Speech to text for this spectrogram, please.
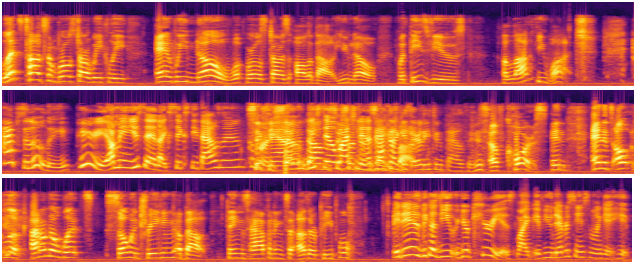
Let's talk some World Star Weekly, and we know what World Star is all about. You know, with these views, a lot of you watch. Absolutely. Period. I mean, you said like sixty thousand. Come on now. We still watching it back like it's early two thousands. Of course, and and it's oh look, I don't know what's so intriguing about things happening to other people. It is because you you're curious. Like if you've never seen someone get hit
